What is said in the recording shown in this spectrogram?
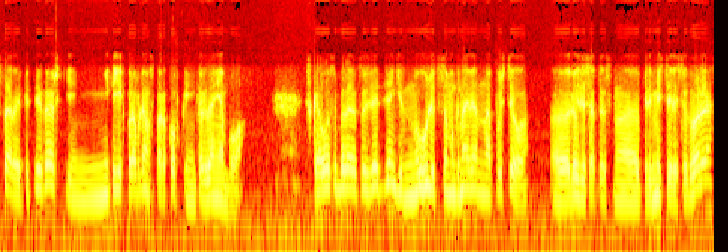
старые пятиэтажки никаких проблем с парковкой никогда не было. С кого собираются взять деньги? Ну, улица мгновенно опустела. Люди, соответственно, переместились во дворы.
